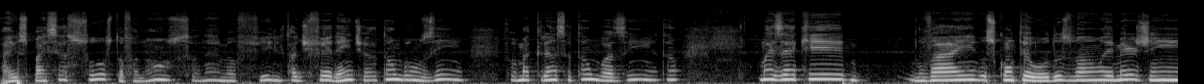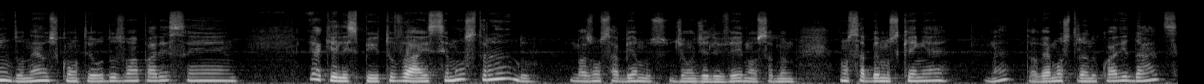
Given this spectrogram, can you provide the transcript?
Aí os pais se assustam, falam, nossa, né, meu filho está diferente, era tão bonzinho, foi uma criança tão boazinha, tão... mas é que vai, os conteúdos vão emergindo, né? Os conteúdos vão aparecendo. E aquele espírito vai se mostrando. Nós não sabemos de onde ele veio, nós sabemos, não sabemos quem é. Né? Então vai mostrando qualidades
